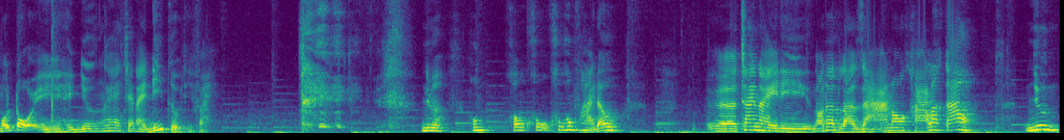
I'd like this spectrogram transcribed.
mỗi tội hình như nghe trên này đít rồi thì phải. Nhưng mà không không không không không phải đâu. Ờ, chai này thì nói thật là giá nó khá là cao, nhưng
